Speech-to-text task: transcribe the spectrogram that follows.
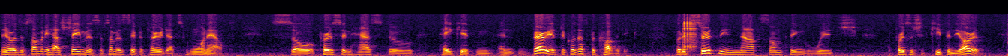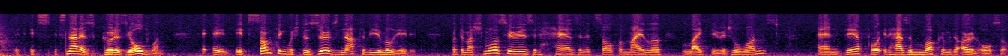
In other words, if somebody has shemus, if somebody has a sefer Torah that's worn out, so a person has to take it and, and bury it because that's coveting but it's certainly not something which a person should keep in the Arid. It, it's, it's not as good as the old one. It, it, it's something which deserves not to be humiliated. But the mashmos here is it has in itself a mila like the original ones, and therefore it has a mokum in the Aron also,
